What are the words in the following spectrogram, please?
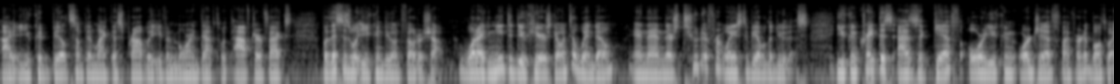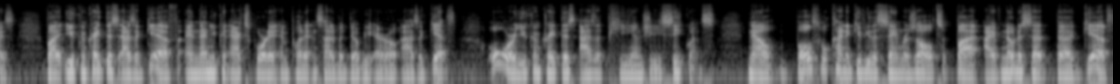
I, you could build something like this probably even more in depth with After Effects, but this is what you can do in Photoshop. What I need to do here is go into Window, and then there's two different ways to be able to do this. You can create this as a GIF, or you can, or GIF. I've heard it both ways, but you can create this as a GIF, and then you can export it and put it inside of Adobe Aero as a GIF or you can create this as a PNG sequence. Now, both will kind of give you the same results, but I've noticed that the GIF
